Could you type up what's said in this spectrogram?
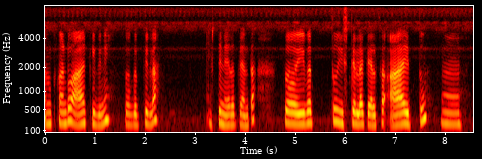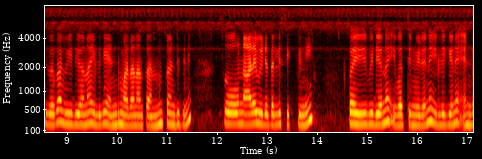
ಅಂದ್ಕೊಂಡು ಹಾಕಿದ್ದೀನಿ. ಸೊ ಗೊತ್ತಿಲ್ಲ ಎಷ್ಟು ದಿನ ಇರುತ್ತೆ ಅಂತ. ಸೊ ಇವತ್ತು ಇಷ್ಟೆಲ್ಲ ಕೆಲಸ ಆಯಿತು. ಇವಾಗ ವೀಡಿಯೋನ ಇಲ್ಲಿಗೆ ಎಂಡ್ ಮಾಡೋಣ ಅಂತ ಅಂದ್ಕೊಂಡಿದ್ದೀನಿ ಸೊ ನಾಳೆ ವೀಡಿಯೋದಲ್ಲಿ ಸಿಗ್ತೀನಿ. ಸೊ, ಈ ವಿಡಿಯೋನ ಇವತ್ತಿನ ವಿಡಿಯೋನ ಇಲ್ಲಿಗೆ ಎಂಡ್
